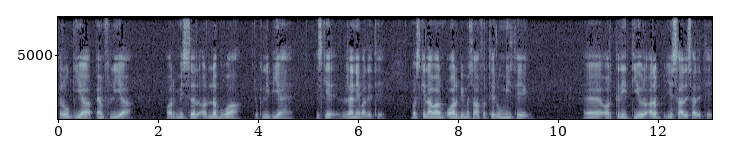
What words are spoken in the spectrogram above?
फ़रोगिया पेम्फलिया और मिस्र और लबुआ जो कि लिबिया है इसके रहने वाले थे। और इसके अलावा और भी मुसाफर थे रूमी थे और करीती और अरब ये सारे सारे थे।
